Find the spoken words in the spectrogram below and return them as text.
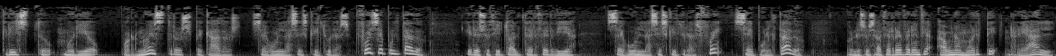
Cristo murió por nuestros pecados, según las Escrituras. Fue sepultado y resucitó al tercer día, según las Escrituras. Fue sepultado con eso se hace referencia a una muerte real,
